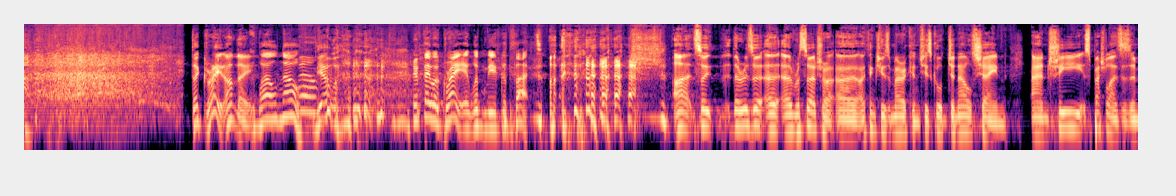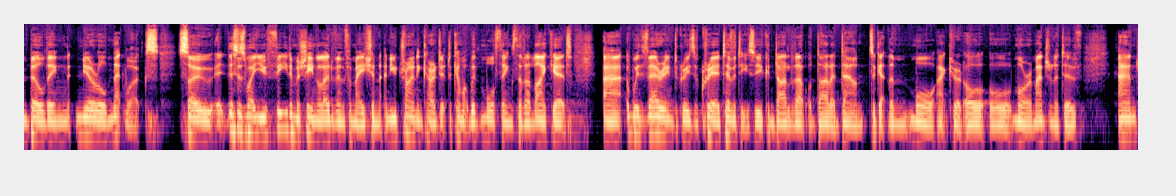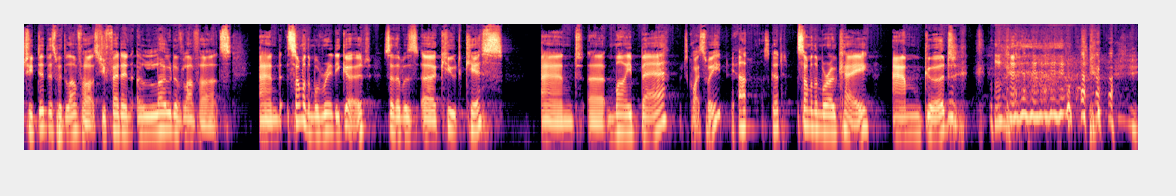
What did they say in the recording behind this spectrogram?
They're great, aren't they? well, no. Yeah. well- If they were great, it wouldn't be a good fact. Uh, so there is a, a, researcher, uh, I think she's American, she's called Janelle Shane, and she specializes in building neural networks. So uh, this is where you feed a machine a load of information and you try and encourage it to come up with more things that are like it uh, with varying degrees of creativity. So you can dial it up or dial it down to get them more accurate or, or more imaginative. And she did this with love hearts. She fed in a load of love hearts, and some of them were really good. So there was a cute kiss and uh, My Bear, which is quite sweet. Yeah, that's good. Some of them were okay. Am good.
